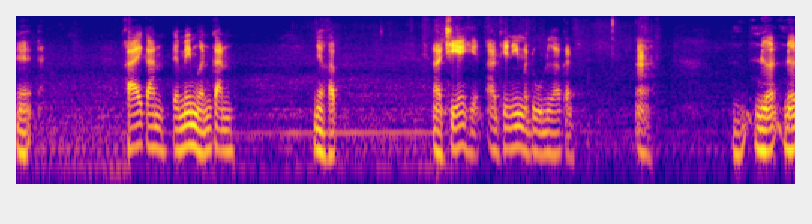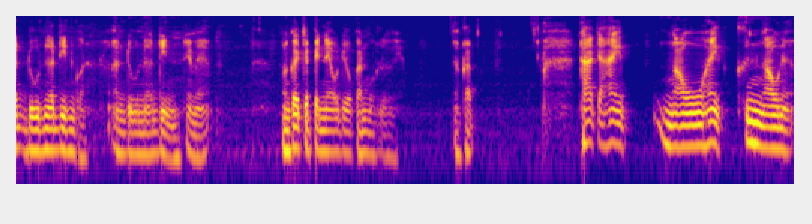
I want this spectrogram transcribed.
เนี่ยคล้ายกันแต่ไม่เหมือนกัน เนี่ยครับ อ่าชี้ให้เห็นอ่าทีนี้มาดูเนื้อกัน อ่าเนื้อเนื้อดูเนื้อดินก่อน อันดูเนื้อดินใช่ไหมมันก็จะเป็นแนวเดียวกันหมดเลยนะครับ ถ้าจะให้ เงาให้ขึ้นเงาเนี่ย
